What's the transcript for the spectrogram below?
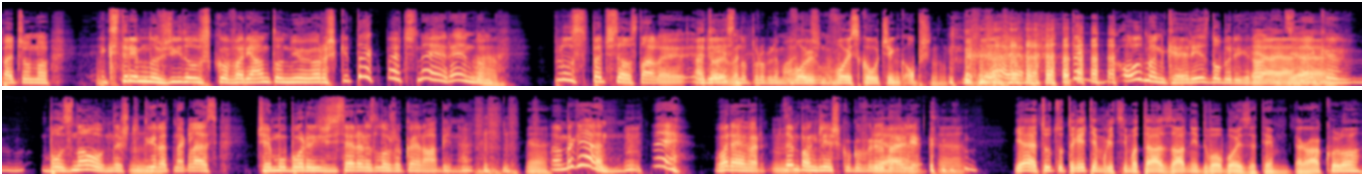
pač ono ekstremno židovsko varianto New Yorkske, tako pač ne, random. Ja. Plus pač vse ostalo je A je resno Vo- problematično. Voice coaching optional. ja, ja. Tak Oldman, ki je res dober igralec, Ja, ja, ne, ja. ki bo znal naštudirati na glas, če mu bo režiser razložil, kaj rabi. Ne. Ja. Ampak ja, ne, whatever. Mm. Zdaj pa angliško govoril Ja, dalje. ja. Ja, tudi v tretjem, recimo ta zadnji dvoboj z tem Drakulo,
